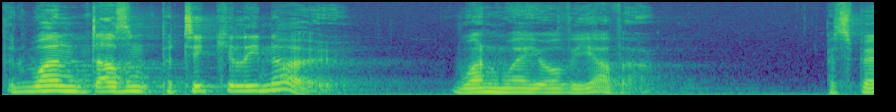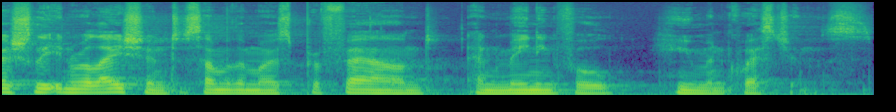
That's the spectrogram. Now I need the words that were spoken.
that one doesn't particularly know one way or the other, especially in relation to some of the most profound and meaningful human questions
